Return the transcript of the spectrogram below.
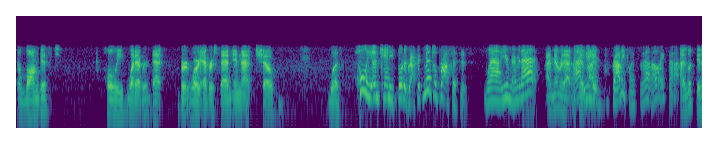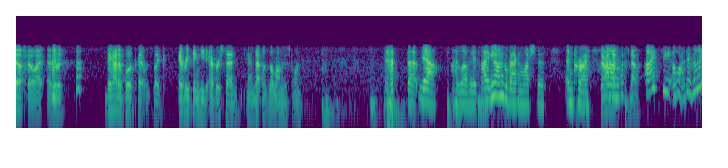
the longest holy whatever that Burt Ward ever said in that show was holy uncanny photographic mental processes. Wow, you remember that? I remember that Wow, because you I get brownie points for that. I like that. I looked it up though. I there was they had a book that was like everything he'd ever said, and that was the longest one. That that yeah, I love it. I you know I'm gonna go back and watch this and cry. They're on Um, Netflix now. I see. Oh, are they really?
